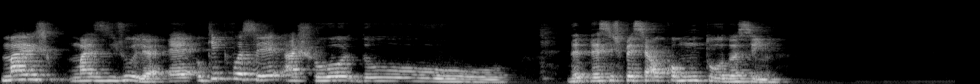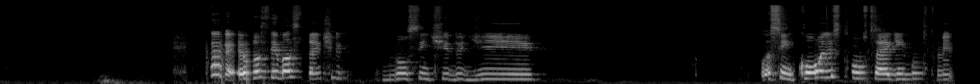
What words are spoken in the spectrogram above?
Mas, mas Júlia, é, o que, que você achou do desse especial como um todo, assim? Eu gostei bastante no sentido de. Assim, como eles conseguem construir.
